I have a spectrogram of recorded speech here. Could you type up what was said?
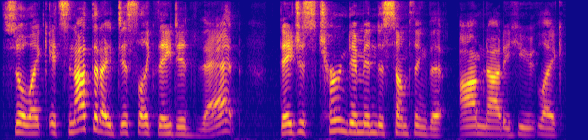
so like it's not that i dislike they did that they just turned him into something that i'm not a huge like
